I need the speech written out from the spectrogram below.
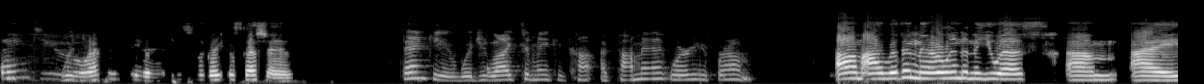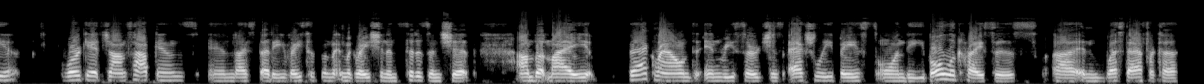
Thank you. Would I appreciate it. This is a great discussion. Thank you. Would you like to make a, com- a comment? Where are you from? Um, I live in Maryland in the U.S. Um, I work at Johns Hopkins and I study racism, immigration, and citizenship. Um, but my background in research is actually based on the Ebola crisis uh, in West Africa.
